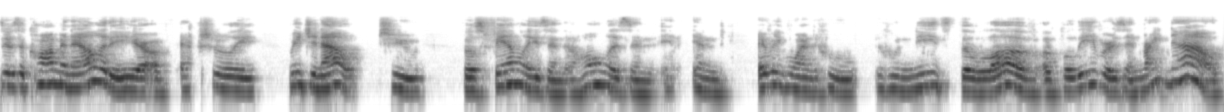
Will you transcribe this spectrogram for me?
there's a commonality here of actually reaching out to those families and the homeless and and, and everyone who who needs the love of believers. And right now,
